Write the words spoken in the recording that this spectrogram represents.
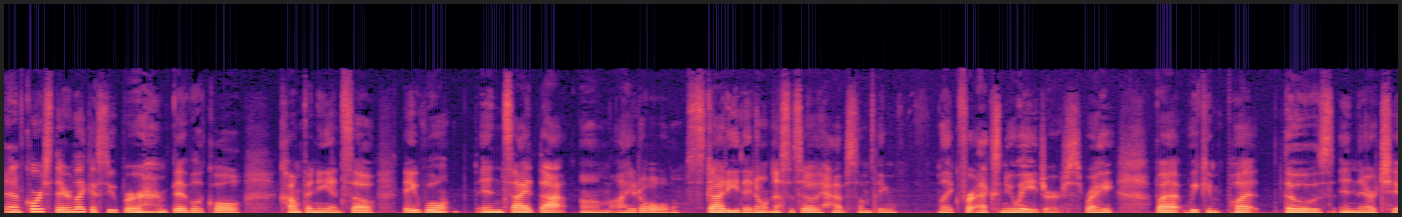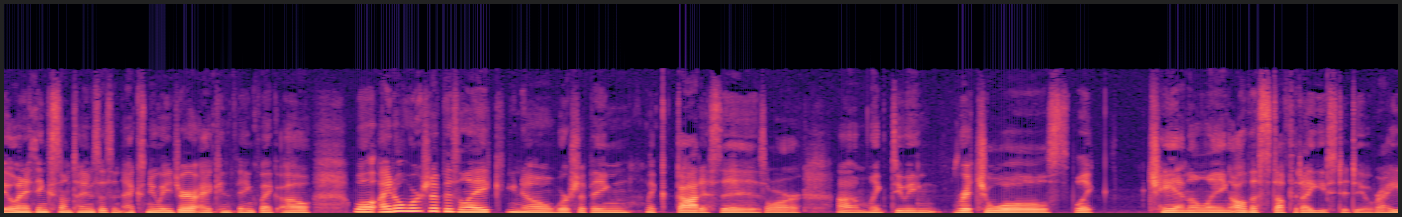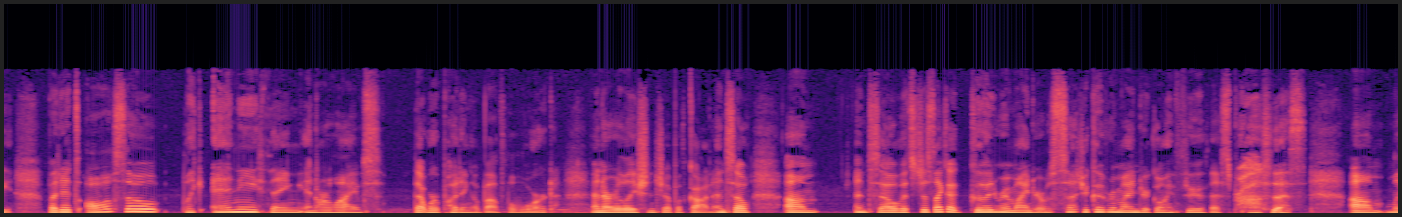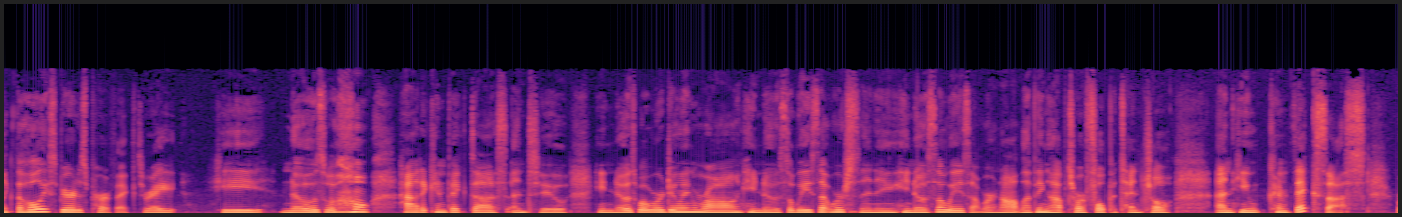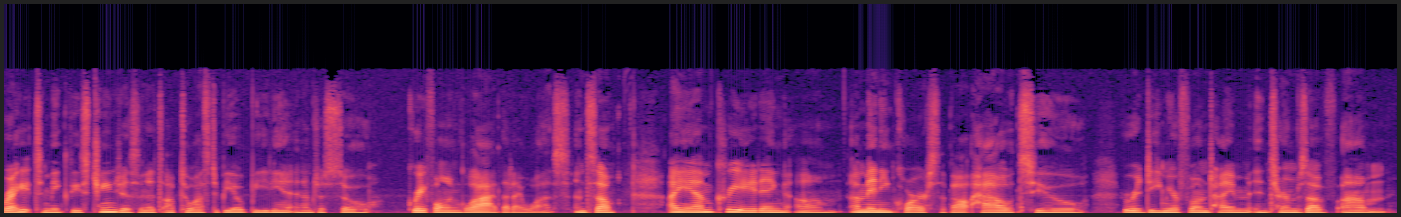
And of course, they're like a super biblical company, and so they won't, inside that um, idol study, they don't necessarily have something like for ex New Agers, right? But we can put those in there too. And I think sometimes as an ex New Ager, I can think like, oh, well, idol worship is like, you know, worshiping like goddesses or um, like doing rituals, like channeling, all the stuff that I used to do, right? But it's also like anything in our lives that we're putting above the Lord and our relationship with God. And so, um, and so it's just like a good reminder. It was such a good reminder going through this process. Um, like the Holy Spirit is perfect, right? He knows how to convict us and to, he knows what we're doing wrong. He knows the ways that we're sinning. He knows the ways that we're not living up to our full potential. And he convicts us, right, to make these changes. And it's up to us to be obedient. And I'm just so grateful and glad that I was. And so I am creating um, a mini course about how to redeem your phone time in terms of. Um,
